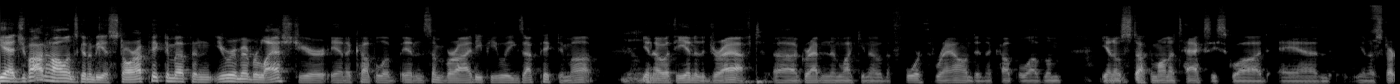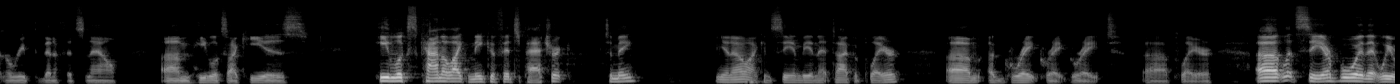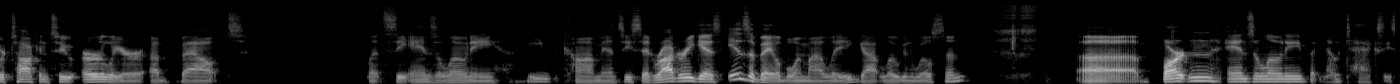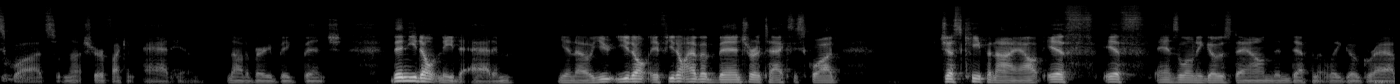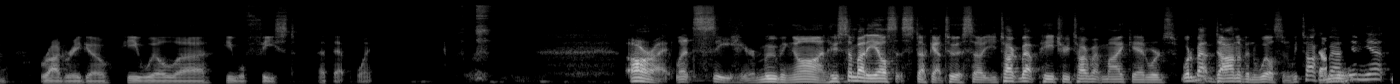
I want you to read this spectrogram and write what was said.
Yeah, Jevon Holland's going to be a star. I picked him up, and you remember last year in a couple of in some of our IDP leagues, I picked him up. Mm-hmm. You know, at the end of the draft, uh, grabbing in like you know the fourth round in a couple of them. You know, mm-hmm. stuck him on a taxi squad, and you know, starting to reap the benefits now. Um, he looks like he is. He looks kind of like Minkah Fitzpatrick to me. You know, I can see him being that type of player. Um, a great, great, great uh, player. Uh, let's see, our boy that we were talking to earlier about, let's see, Anzalone. He comments, he said, Rodriguez is available in my league. Got Logan Wilson, uh, Barton, Anzalone, but no taxi squad. So I'm not sure if I can add him. Not a very big bench. Then you don't need to add him. You know, you you don't if you don't have a bench or a taxi squad, just keep an eye out. If if Anzalone goes down, then definitely go grab Rodrigo. He will uh, he will feast at that point. All right, let's see here. Moving on. Who's somebody else that stuck out to us? So you talk about you talk about Mike Edwards. What about Donovan Wilson? We talked about him yet?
